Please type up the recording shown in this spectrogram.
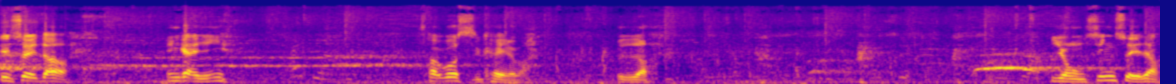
进隧道，应该已经超过十 K 了吧？不知道。永兴隧道，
